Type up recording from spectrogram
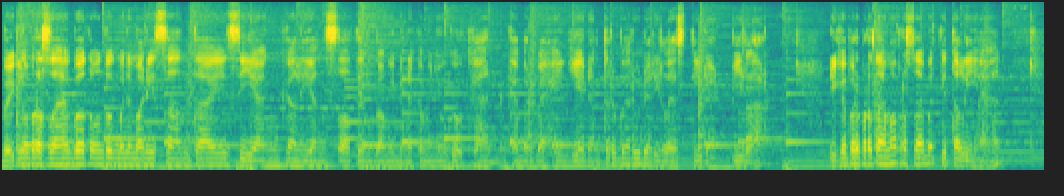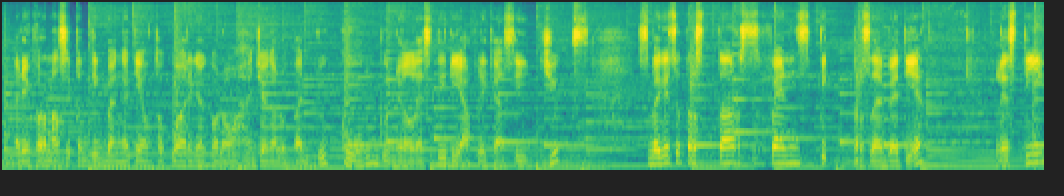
Baiklah para sahabat untuk menemani santai siang kalian saat ini Bang Mimin akan menyuguhkan kabar bahagia dan terbaru dari Lesti dan Bilar. Di kabar pertama persahabat kita lihat ada informasi penting banget ya untuk warga Konoha Jangan lupa dukung Bunda Lesti di aplikasi Jux Sebagai superstar fans pick persahabat ya Lesti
